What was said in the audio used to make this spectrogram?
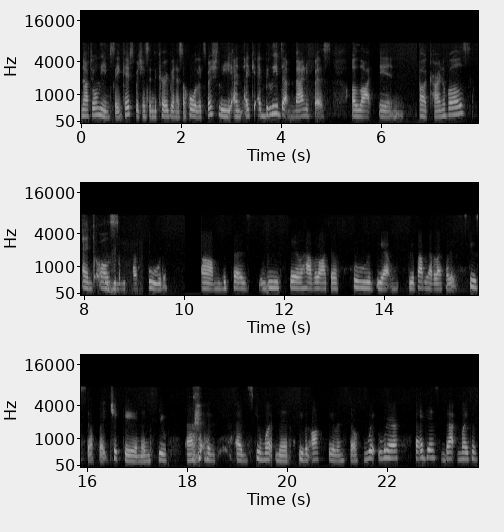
not only in St. Kitts, but just in the Caribbean as a whole, especially. And I, I believe that manifests a lot in uh, carnivals and also mm-hmm. food, um, because we still have a lot of food. Yeah, we probably have a lot of like stew stuff like chicken and stew. Uh, and and stew mutton and even oxtail and stuff, where I guess that might have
